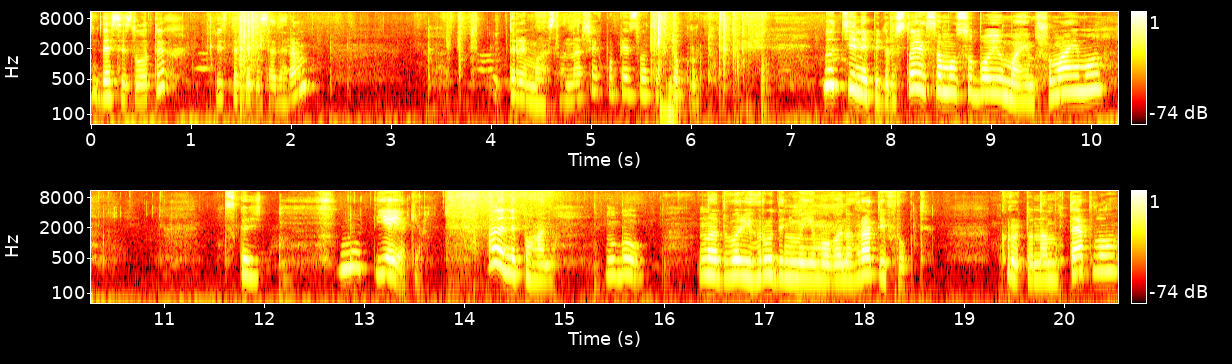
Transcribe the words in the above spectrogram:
10 злотих, 250 грам. Три масла наших по 5 злотих, то круто. Ну, ціни підростає, само собою, маємо, що маємо. Скажіть, ну, є як є. Але непогано. Бо на дворі грудень ми їмо виноград і фрукти. Круто, нам тепло,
